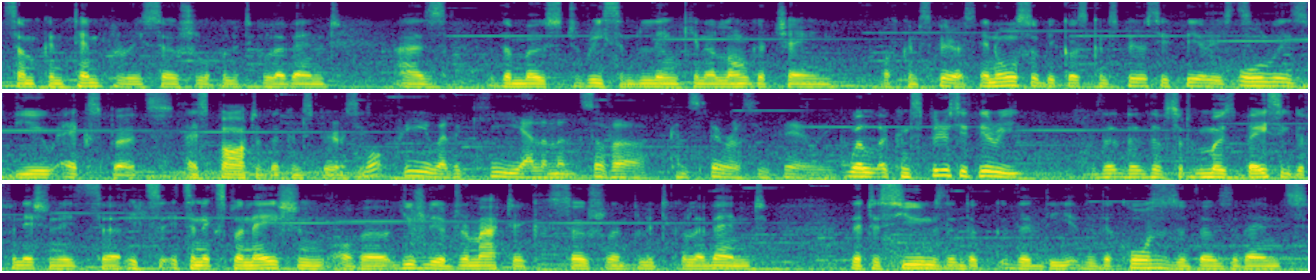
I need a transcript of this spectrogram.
some contemporary social or political event as the most recent link in a longer chain of conspiracy. And also because conspiracy theorists always view experts as part of the conspiracy. What for you are the key elements of a conspiracy theory? Well, a conspiracy theory, the, the, the sort of most basic definition is uh, it's, it's an explanation of a usually a dramatic social and political event that assumes that the, that the, that the causes of those events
